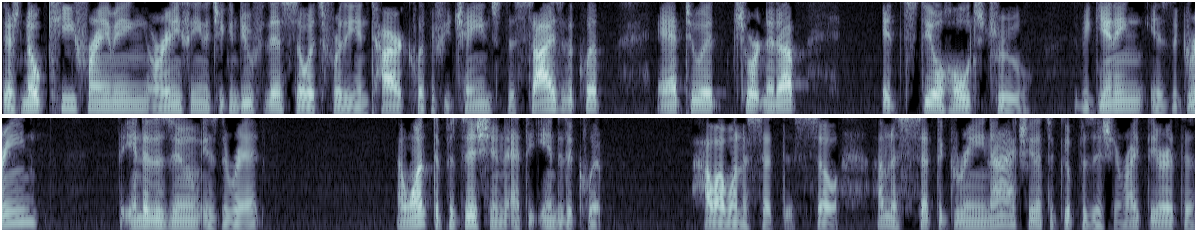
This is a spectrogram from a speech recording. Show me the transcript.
There's no keyframing or anything that you can do for this, so it's for the entire clip. If you change the size of the clip, add to it, shorten it up, it still holds true. The beginning is the green, the end of the zoom is the red. I want the position at the end of the clip, how I want to set this. So I'm going to set the green, ah, actually that's a good position, right there at the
